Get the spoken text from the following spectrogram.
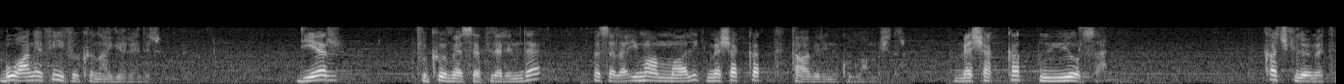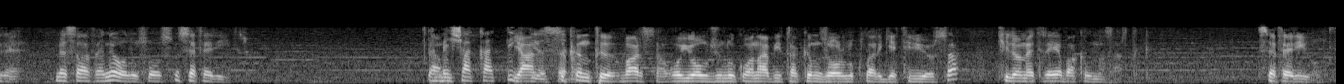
bu Hanefi fıkhına göredir. Diğer fıkıh mezheplerinde mesela İmam Malik meşakkat tabirini kullanmıştır. Meşakkat duyuyorsa kaç kilometre mesafe ne olursa olsun seferidir. Yani- Meşakkatli yani gidiyorsa. bu. sıkıntı varsa, o yolculuk ona bir takım zorluklar getiriyorsa kilometreye bakılmaz artık. Seferi olur.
